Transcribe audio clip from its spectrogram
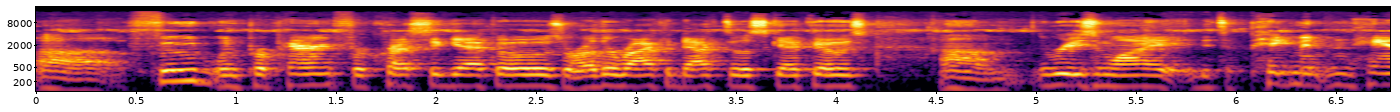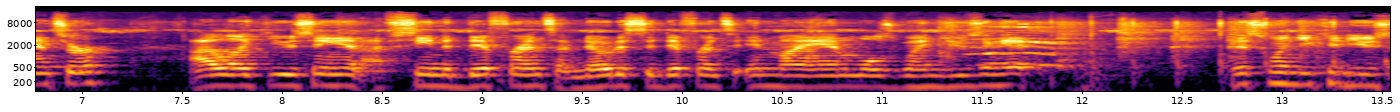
uh, food when preparing for crested geckos or other Rhacodactylus geckos. Um, the reason why it's a pigment enhancer. I like using it. I've seen a difference. I've noticed a difference in my animals when using it. This one you could use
